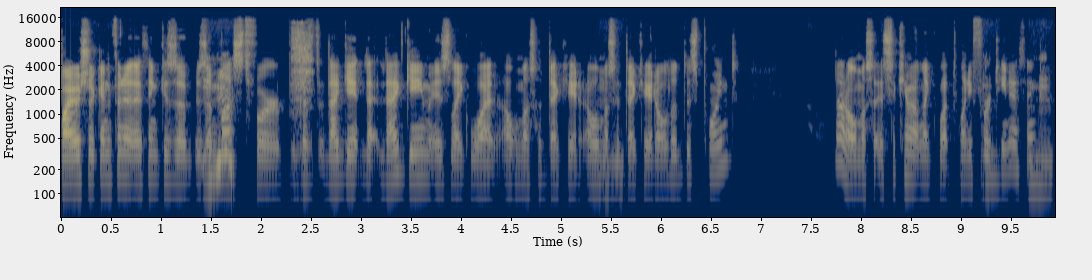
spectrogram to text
Bioshock Infinite, I think, is a is a Mhm. must for because that game that, that game is like what almost a decade almost Mm-hmm. a decade old at this point. Not almost. It came out like what 2014, I think, Mhm.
